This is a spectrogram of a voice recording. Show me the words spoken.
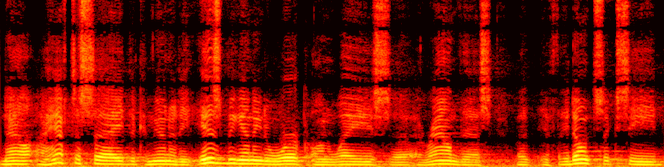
Now, I have to say the community is beginning to work on ways uh, around this, but if they don't succeed,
